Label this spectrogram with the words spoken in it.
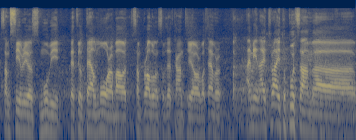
some serious movie that will tell more about some problems of that country or whatever. I mean, I try to put some uh,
